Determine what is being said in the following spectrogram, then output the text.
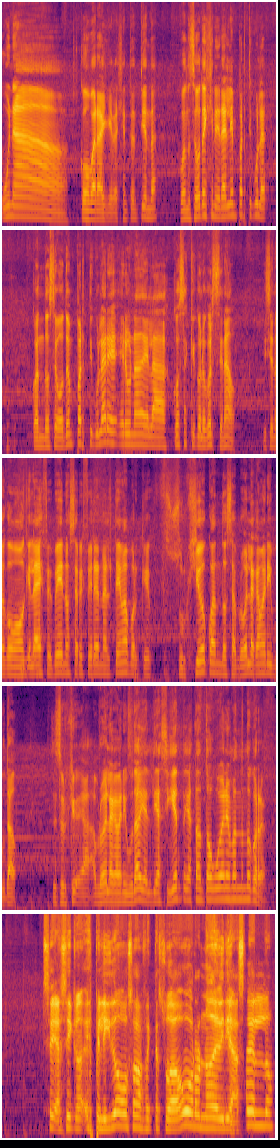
una, como para que la gente entienda, cuando se vota en general y en particular, cuando se votó en particular e- era una de las cosas que colocó el Senado, diciendo como que la AFP no se refieran al tema porque surgió cuando se aprobó en la Cámara de Diputados. Se surgió, aprobó en la Cámara de Diputados y al día siguiente ya están todos hueones mandando correos. Sí, así que es peligroso, va a afectar su ahorro, no debería hacerlo.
